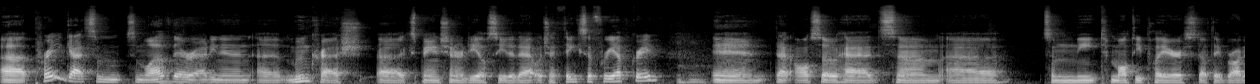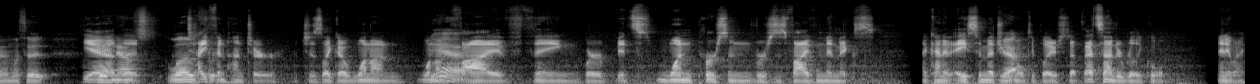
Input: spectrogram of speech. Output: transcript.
Uh, Prey got some some love. They're adding in a Mooncrash uh, expansion or DLC to that, which I think is a free upgrade, and that also had some uh, some neat multiplayer stuff they brought in with it. they Yeah, the announced love for- Typhon Hunter, which is like a one on one Yeah. on five thing where it's one person versus five mimics, that kind of asymmetric Yeah. multiplayer stuff. That sounded really cool. Anyway,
